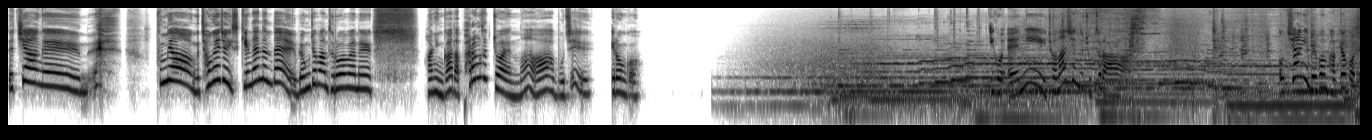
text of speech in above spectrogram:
내 취향은 분명 정해져 있긴 했는데, 명조만 들어오면은, 아닌가? 나 파란색 좋아했나? 아, 뭐지? 이런 거. 이거 애니 전환씬도 좋더라. 어, 취향이 매번 바뀌어 버려.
